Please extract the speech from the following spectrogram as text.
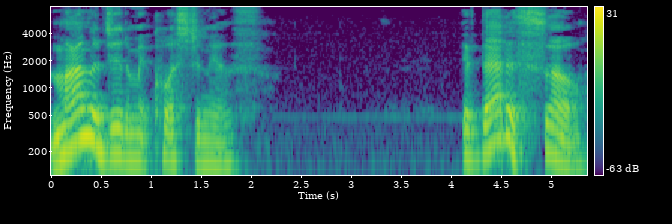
My legitimate question is if that is so,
